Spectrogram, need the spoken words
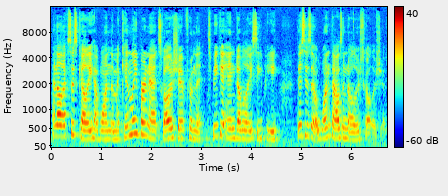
and Alexis Kelly have won the McKinley Burnett Scholarship from the Topeka NAACP. This is a $1,000 scholarship.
